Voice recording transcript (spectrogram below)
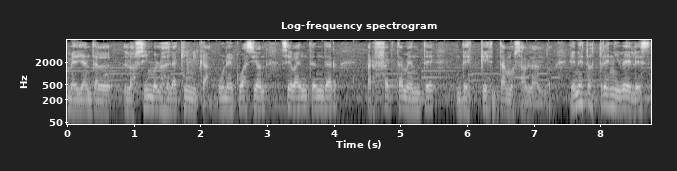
mediante los símbolos de la química una ecuación, se va a entender perfectamente de qué estamos hablando. En estos tres niveles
